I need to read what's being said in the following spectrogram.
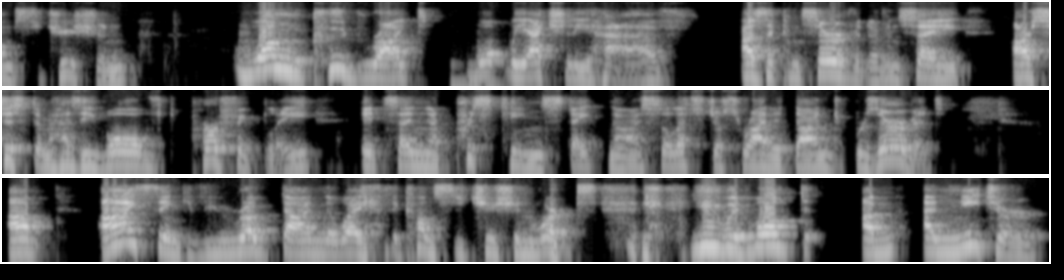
constitution, one could write what we actually have as a conservative and say our system has evolved perfectly. It's in a pristine state now, so let's just write it down to preserve it. Um, I think if you wrote down the way the Constitution works, you would want a, a neater,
